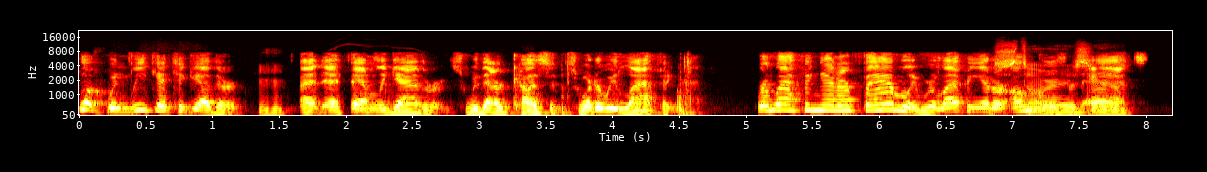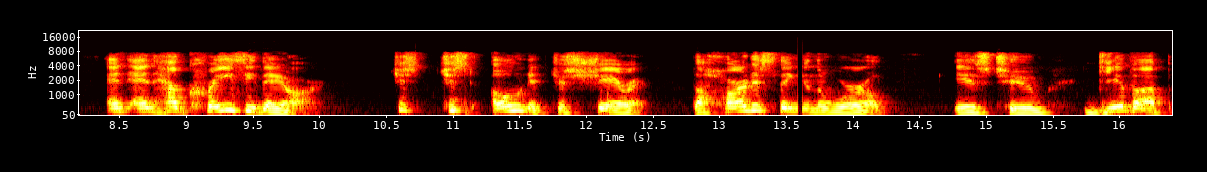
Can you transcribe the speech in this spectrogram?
Look, when we get together Mhm. at, at family gatherings with our cousins, what are we laughing at? We're laughing at our family. We're laughing at our uncles and yeah. aunts and and how crazy they are. Just just own it. Just share it. The hardest thing in the world is to give up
